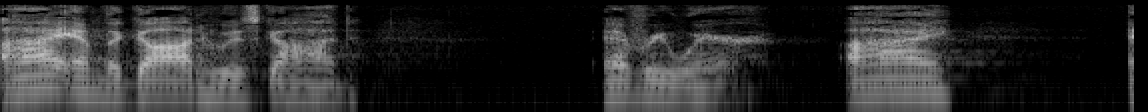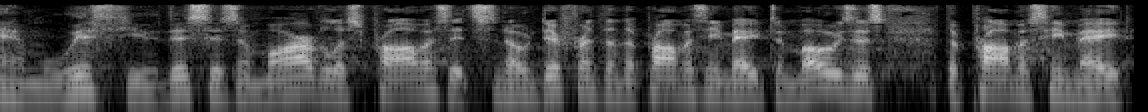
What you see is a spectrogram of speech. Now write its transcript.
I am the God who is God everywhere. I am with you. This is a marvelous promise. It's no different than the promise he made to Moses, the promise he made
